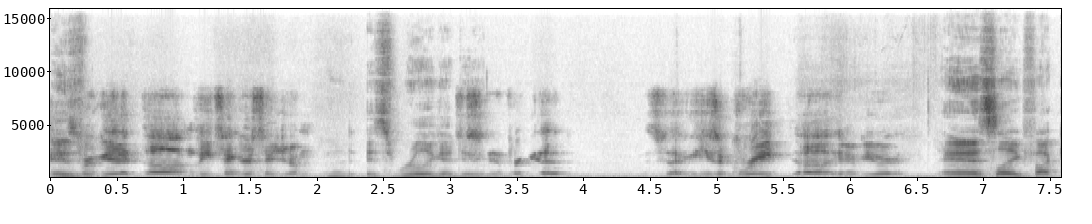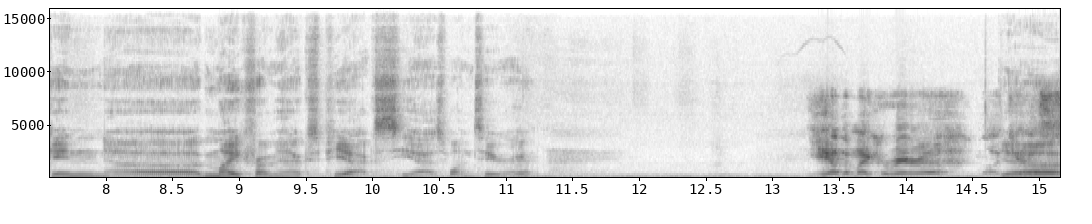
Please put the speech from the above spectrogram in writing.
is Super good. Um, lead singer syndrome. it's really good, dude. Super good. Uh, he's a great uh, interviewer. And it's like fucking uh, Mike from XPX. He has one too, right? Yeah, the Mike Herrera. Yeah,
